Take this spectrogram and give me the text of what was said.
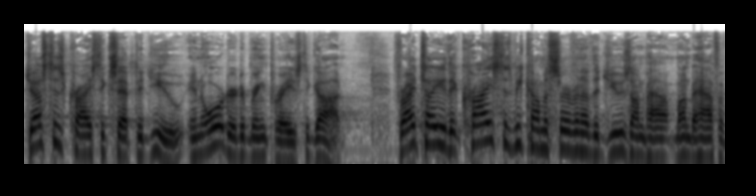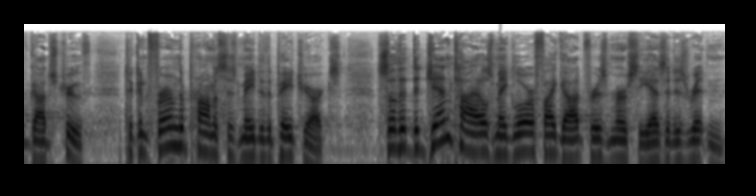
just as Christ accepted you, in order to bring praise to God. For I tell you that Christ has become a servant of the Jews on, on behalf of God's truth, to confirm the promises made to the patriarchs, so that the Gentiles may glorify God for his mercy, as it is written.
